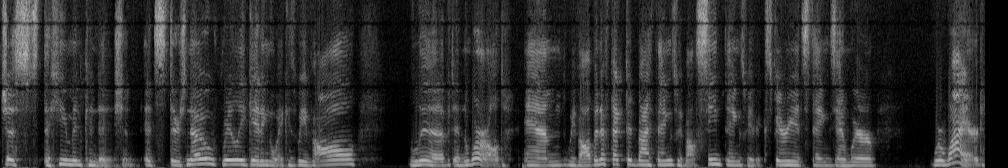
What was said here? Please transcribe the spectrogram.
just the human condition. It's there's no really getting away because we've all lived in the world and we've all been affected by things. We've all seen things. We've experienced things, and we're we're wired.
